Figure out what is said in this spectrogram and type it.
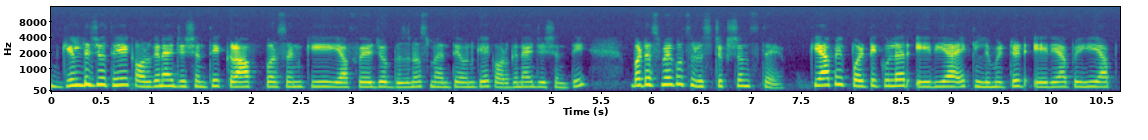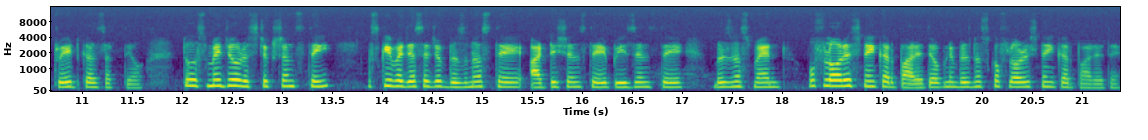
गिल्ड जो थे, एक ऑर्गेनाइजेशन थी क्राफ्ट पर्सन की, या फिर जो बिजनेसमैन थे, उनकी एक ऑर्गेनाइजेशन थी बट इसमें कुछ रिस्ट्रिक्शंस थे। कि आप एक पर्टिकुलर एरिया एक लिमिटेड एरिया पे ही आप ट्रेड कर सकते हो। तो उसमें जो रिस्ट्रिक्शंस थी, उसकी वजह से जो बिज़नेस थे आर्टिशंस थे पीजेंस थे बिजनेसमैन वो फ्लोरिश नहीं कर पा रहे थे, अपने बिज़नेस को फ्लोरिश नहीं कर पा रहे थे।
